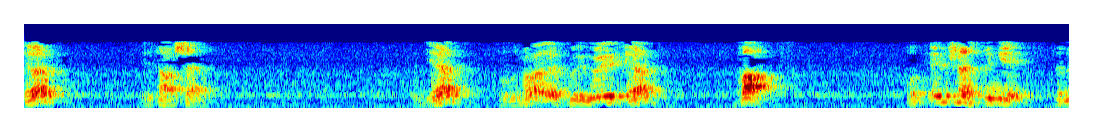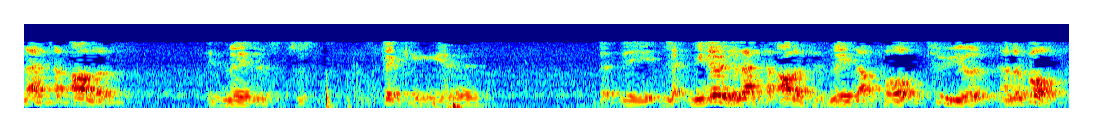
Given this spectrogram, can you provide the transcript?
Yeah? It's Hashem. Yeah? On the Friday, we agree? Yeah? But, what's interesting is, the letter Aleph is made as just thinking, you know, that the we know the letter Aleph is made up of two Yud and a Bob.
